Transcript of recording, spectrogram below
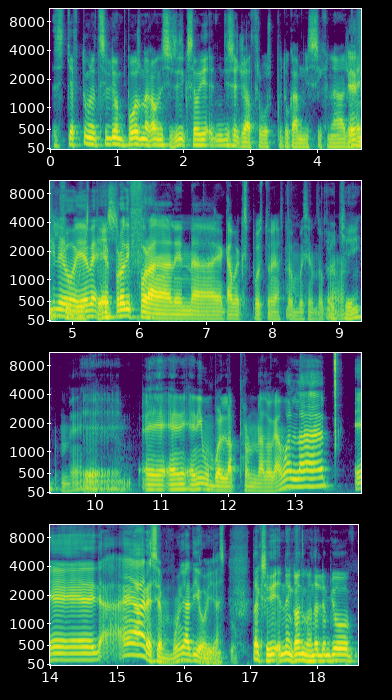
σκεφτούμε έτσι λίγο πώς να κάνουμε τη συζήτηση. Ξέρω ότι δεν είσαι και άνθρωπος που το κάνεις συχνά. και Ε, thank φίλε, you όχι, που είμαι- ε, ήρθες. πρώτη φορά ε, να κάνω expose τον εαυτό μου σε αυτό το πράγμα. Οκ. Ναι. Ε, Δεν ήμουν πολλά prone να το κάνω, αλλά ε, ε, άρεσε μου, γιατί όχι, ας πούμε. Εντάξει, ναι, κάνουμε κουβέντα λίγο πιο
